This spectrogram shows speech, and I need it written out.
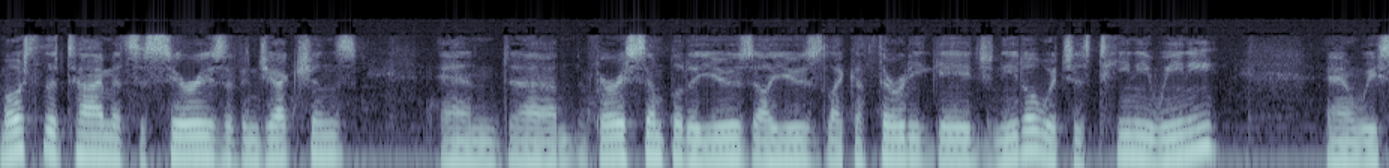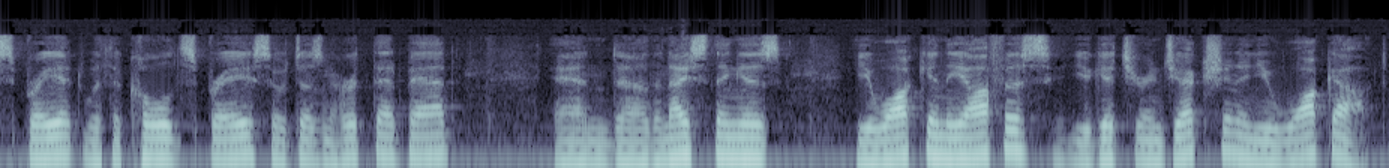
most of the time, it's a series of injections and um, very simple to use. I'll use like a 30 gauge needle, which is teeny weeny, and we spray it with a cold spray so it doesn't hurt that bad. And uh, the nice thing is, you walk in the office, you get your injection, and you walk out.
